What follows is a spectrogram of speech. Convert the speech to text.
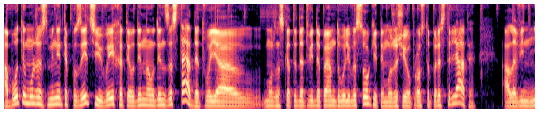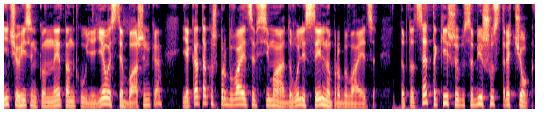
або ти можеш змінити позицію і виїхати один на один за сте, де твоя, можна сказати, де твій ДПМ доволі високий, ти можеш його просто перестріляти. Але він нічогісінько не танкує. Є ось ця башенька, яка також пробивається всіма, доволі сильно пробивається. Тобто це такий собі шустрячок,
